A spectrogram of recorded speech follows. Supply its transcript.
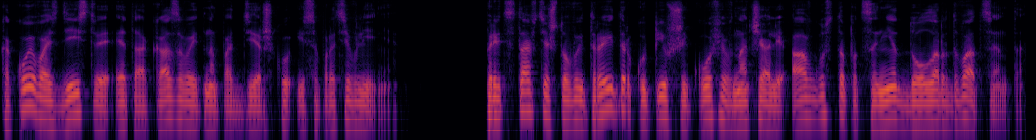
Какое воздействие это оказывает на поддержку и сопротивление? Представьте, что вы трейдер, купивший кофе в начале августа по цене доллар 2 цента,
